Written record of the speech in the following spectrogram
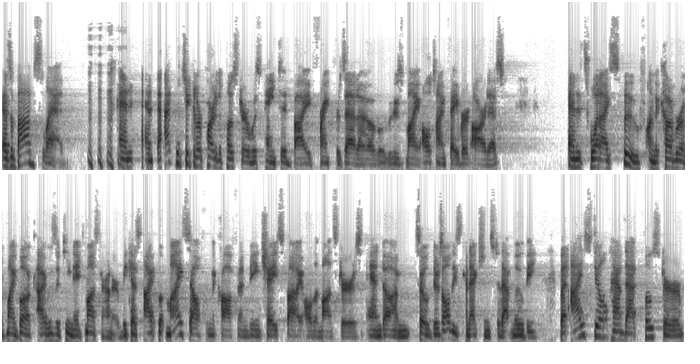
as a bobsled. and and that particular part of the poster was painted by Frank Frazetta, who's my all-time favorite artist. And it's what I spoof on the cover of my book, I Was a Teenage Monster Hunter, because I put myself in the coffin being chased by all the monsters. And um, so there's all these connections to that movie. But I still have that poster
